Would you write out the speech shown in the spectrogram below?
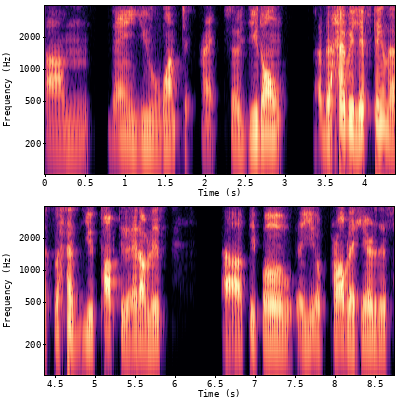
um, than you want to, right? So you don't, the heavy lifting, that's you talk to AWS uh, people, You'll probably hear this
